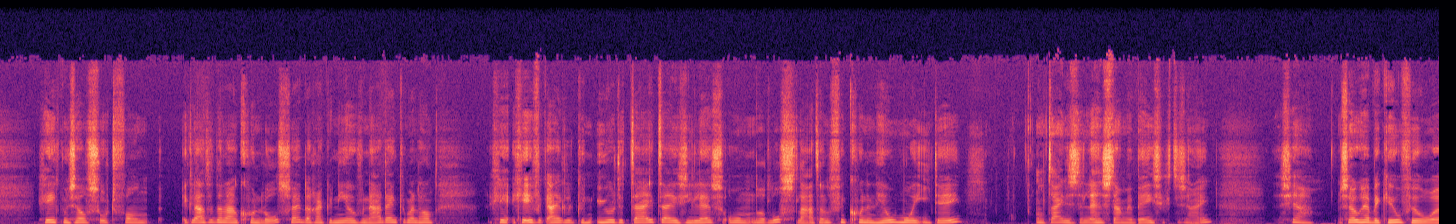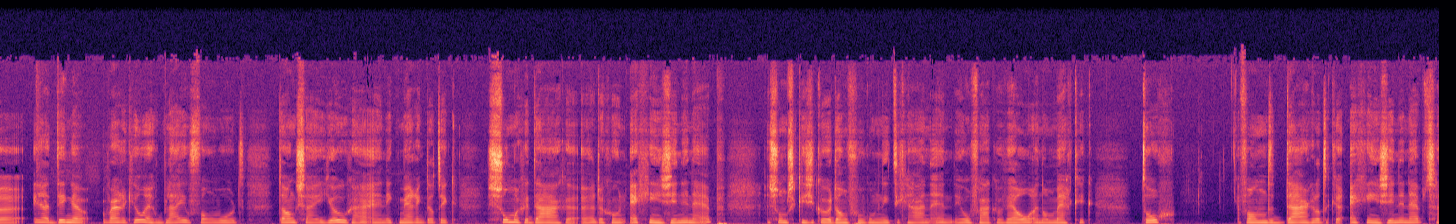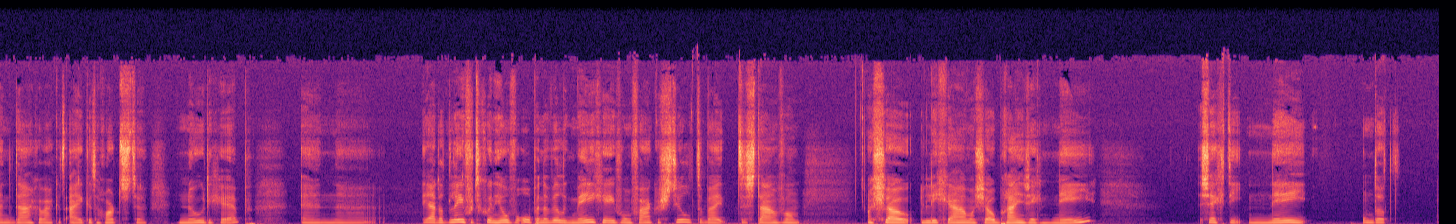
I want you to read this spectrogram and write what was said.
geef ik mezelf een soort van... Ik laat het dan ook gewoon los. Hè. Daar ga ik er niet over nadenken. Maar dan geef ik eigenlijk een uur de tijd tijdens die les om dat los te laten. En dat vind ik gewoon een heel mooi idee. Om tijdens de les daarmee bezig te zijn. Dus ja, zo heb ik heel veel uh, ja, dingen waar ik heel erg blij van word dankzij yoga. En ik merk dat ik sommige dagen uh, er gewoon echt geen zin in heb. Soms kies ik er dan voor om niet te gaan en heel vaak wel. En dan merk ik toch van de dagen dat ik er echt geen zin in heb, zijn de dagen waar ik het eigenlijk het hardste nodig heb. En uh, ja, dat levert gewoon heel veel op. En dan wil ik meegeven om vaker stil te, bij te staan van als jouw lichaam, als jouw brein zegt nee, zegt die nee omdat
